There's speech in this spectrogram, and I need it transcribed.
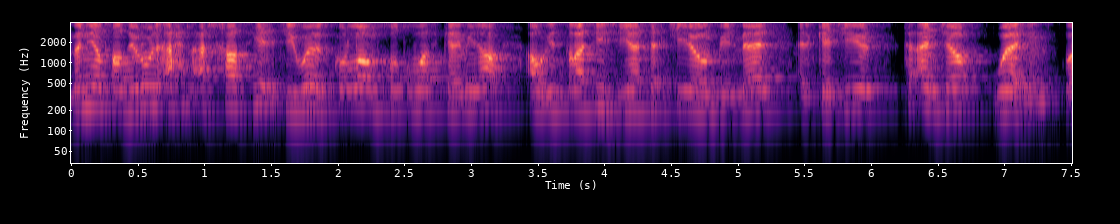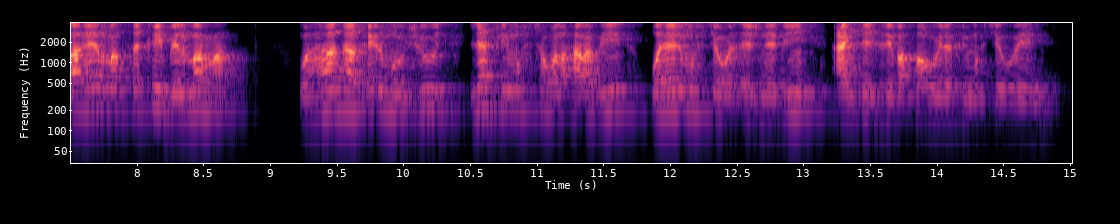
من ينتظرون أحد الأشخاص يأتي ويذكر لهم خطوات كاملة أو استراتيجية تأتي لهم بالمال الكثير فأنت واهم وغير منطقي بالمرة. وهذا غير موجود لا في المحتوى العربي ولا المحتوى الأجنبي عن تجربة طويلة في المحتويين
